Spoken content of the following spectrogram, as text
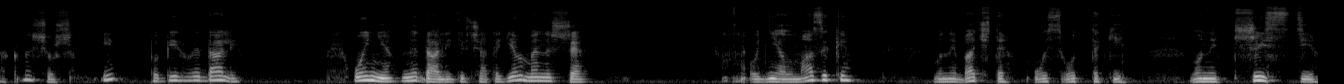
Так, ну що ж, і побігли далі. Ой, ні, не далі, дівчата. Є в мене ще одні алмазики. Вони, бачите, ось от такі. Вони чисті,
